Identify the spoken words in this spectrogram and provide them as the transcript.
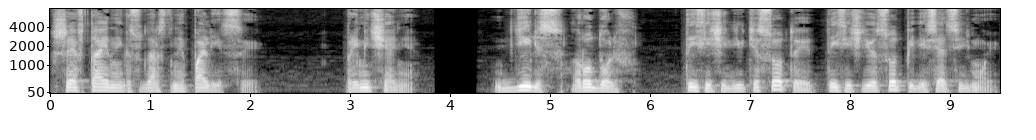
шеф тайной государственной полиции. Примечание. Дильс Рудольф, 1900-1957.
